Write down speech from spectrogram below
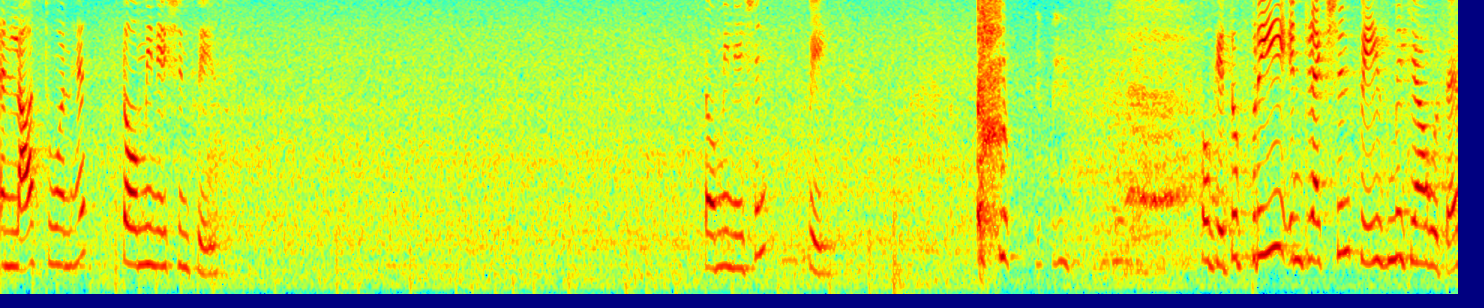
and last one है termination phase termination phase okay तो प्री इंट्रैक्शन फ़ेज़ में क्या होता है?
